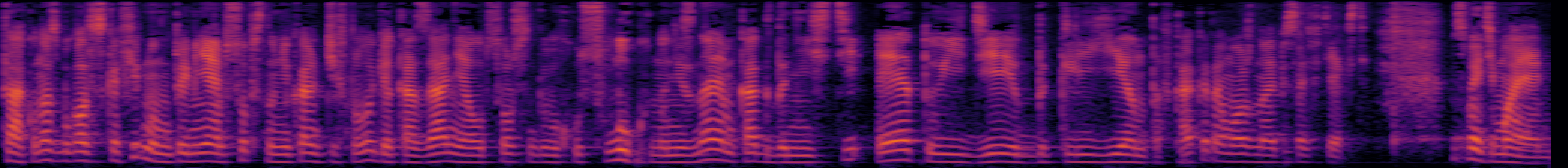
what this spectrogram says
Так, у нас бухгалтерская фирма, мы применяем, собственно, уникальную технологию оказания аутсорсинговых услуг, но не знаем, как донести эту идею до клиентов, как это можно описать в тексте. Ну, смотрите, Майя,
